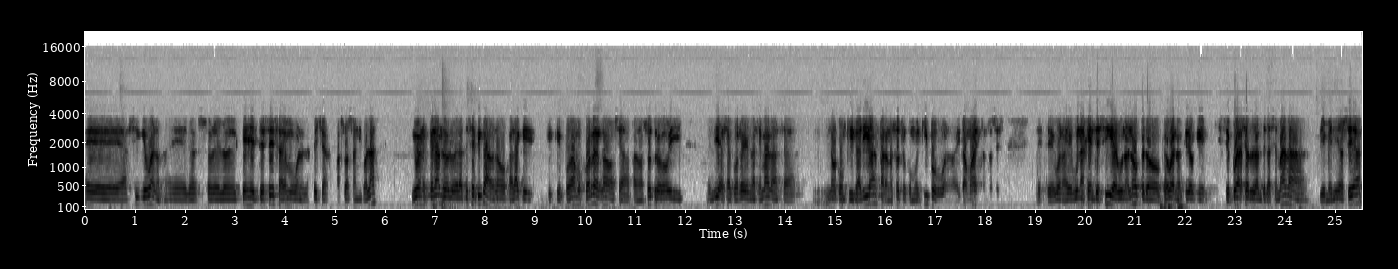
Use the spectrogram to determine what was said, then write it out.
Eh, así que bueno, eh, sobre lo que es el TC, sabemos, bueno, la fecha pasó a San Nicolás. Y bueno, esperando lo de la TC picado, ¿no? Ojalá que, que, podamos correr, ¿no? O sea, para nosotros hoy en día ya correr en la semana, o sea, no complicaría para nosotros como equipo, bueno, nos dedicamos a esto. Entonces, este, bueno, alguna gente sí, algunos no, pero, pero bueno, creo que si se puede hacer durante la semana, bienvenido sea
